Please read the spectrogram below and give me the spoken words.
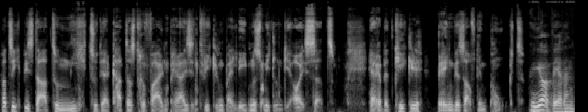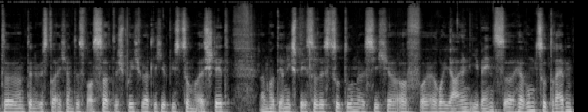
hat sich bis dato nicht zu der katastrophalen Preisentwicklung bei Lebensmitteln geäußert. Herbert Kickel bringt es auf den Punkt. Ja, während äh, den Österreichern das Wasser, das sprichwörtliche bis zum Hals steht, ähm, hat er nichts Besseres zu tun, als sich äh, auf äh, royalen Events äh, herumzutreiben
